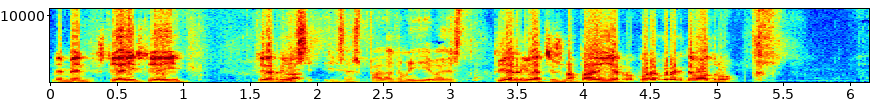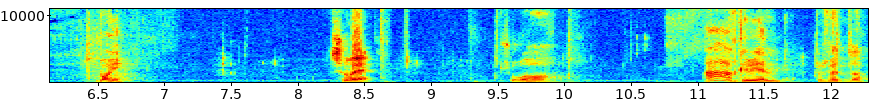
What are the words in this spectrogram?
Ven, ven, estoy ahí, estoy ahí. Estoy arriba. ¿Y ese- ¿Y esa espada que me lleva esto? Estoy arriba, che, es una espada de hierro. Corre, corre, que tengo otro. Voy, Sube. subo. Ah, qué bien. Perfecto.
